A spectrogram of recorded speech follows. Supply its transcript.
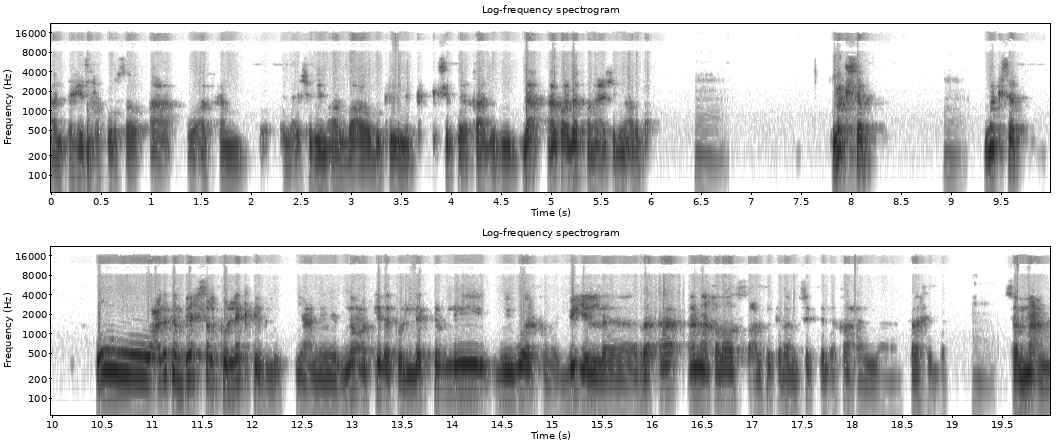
أنتهزها فرصة وأفهم ال 20 4 وبكرة إنك كسبت إيقاع جديد. لا أقعد أفهم ال 20 4 مكسب. مكسب. وعادة بيحصل كولكتيفلي يعني بنقعد كده كولكتيفلي وي ورك بيجي الرقاق أنا خلاص على فكرة مسكت الإيقاع الفاخر ده. سمعني.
